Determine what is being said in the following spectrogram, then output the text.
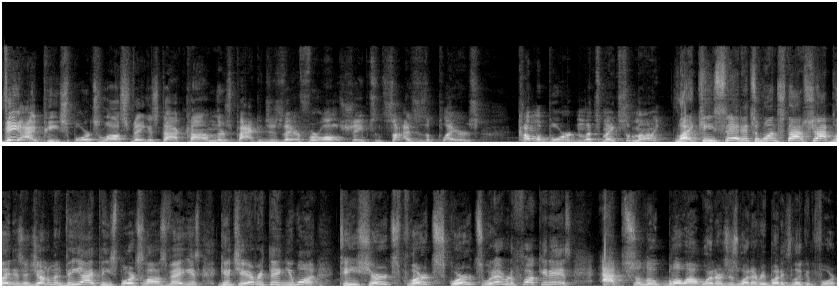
VIPSportsLasVegas.com. There's packages there for all shapes and sizes of players. Come aboard and let's make some money. Like he said, it's a one-stop shop, ladies and gentlemen. VIP Sports Las Vegas get you everything you want: t-shirts, flirts, squirts, whatever the fuck it is. Absolute blowout winners is what everybody's looking for.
